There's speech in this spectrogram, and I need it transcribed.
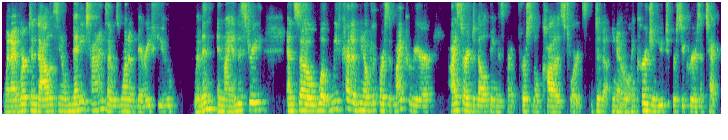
when I worked in Dallas, you know, many times I was one of very few women in my industry. And so what we've kind of, you know, over the course of my career, I started developing this kind of personal cause towards, you know, encouraging you to pursue careers in tech,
